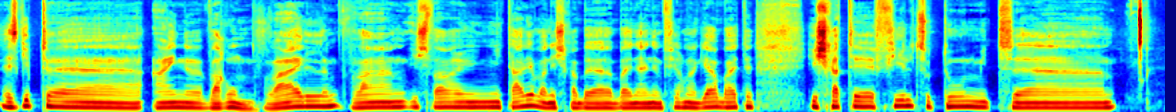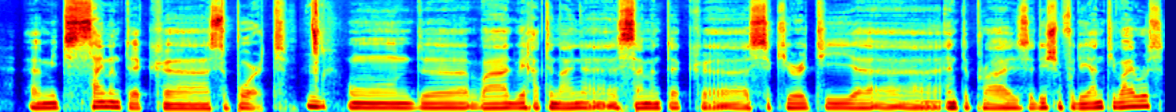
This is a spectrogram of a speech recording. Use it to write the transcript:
es gibt äh, eine Warum. Weil wann ich war in Italien, wann ich habe bei einer Firma gearbeitet, ich hatte viel zu tun mit, äh, mit Symantec äh, Support. Mhm. Und äh, weil wir hatten eine Symantec äh, Security äh, Enterprise Edition für die Antivirus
